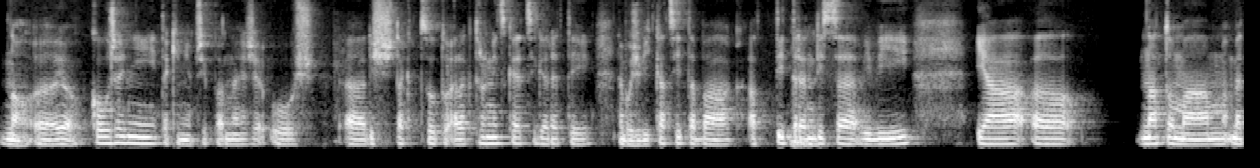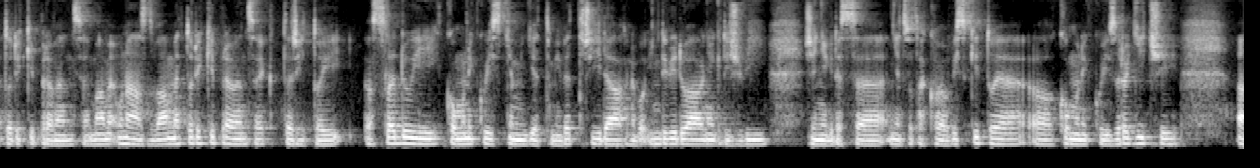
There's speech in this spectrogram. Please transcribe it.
no, uh, jo, kouření, taky mně připadne, že už když tak jsou to elektronické cigarety nebo žvíkací tabák a ty trendy se vyvíjí. Já na to mám metodiky prevence. Máme u nás dva metodiky prevence, kteří to sledují, komunikují s těmi dětmi ve třídách nebo individuálně, když ví, že někde se něco takového vyskytuje, eh, komunikují s rodiči. Eh,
